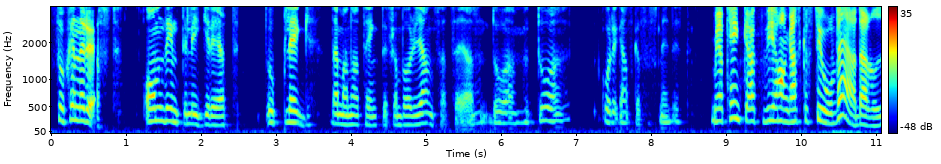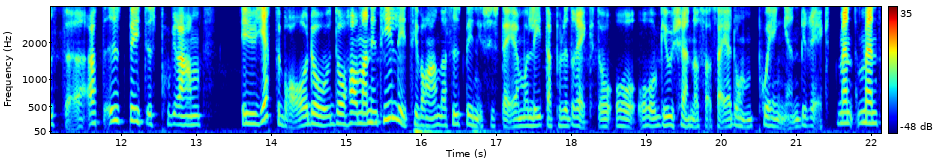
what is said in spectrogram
så generöst. Om det inte ligger i ett upplägg där man har tänkt det från början så att säga. Då, då går det ganska så smidigt. Men jag tänker att vi har en ganska stor värld där ute. Att utbytesprogram är ju jättebra och då, då har man en tillit till varandras utbildningssystem och litar på det direkt och, och, och godkänner så att säga de poängen direkt. Men, men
